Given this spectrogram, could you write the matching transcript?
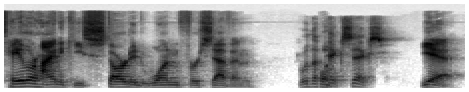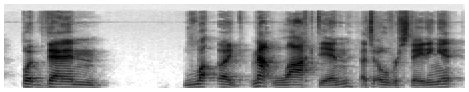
Taylor Heinicke started one for seven with a but, pick six. Yeah, but then lo- like not locked in. That's overstating it.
